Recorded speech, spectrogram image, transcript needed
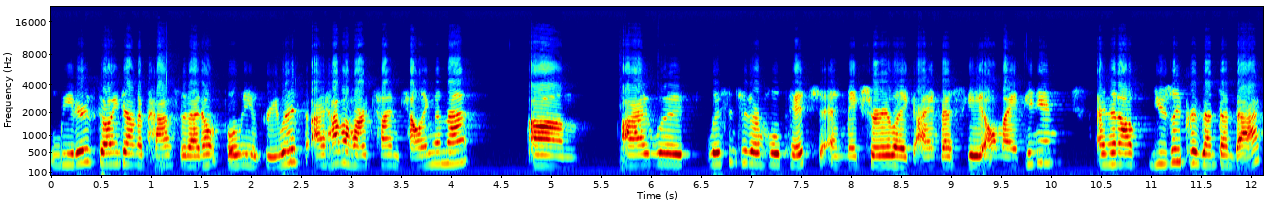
leaders going down a path that I don't fully agree with, I have a hard time telling them that. Um, I would listen to their whole pitch and make sure like I investigate all my opinions and then I'll usually present them back.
